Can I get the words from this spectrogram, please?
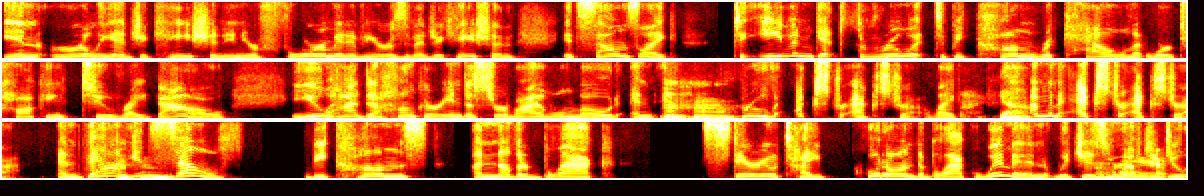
in early education, in your formative years of education, it sounds like to even get through it to become Ricquel that we're talking to right now, you had to hunker into survival mode and, and mm-hmm. prove extra, extra. Like, yeah, I'm going to extra, extra. And that mm-hmm. itself becomes another Black stereotype put on to black women which is you have to do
